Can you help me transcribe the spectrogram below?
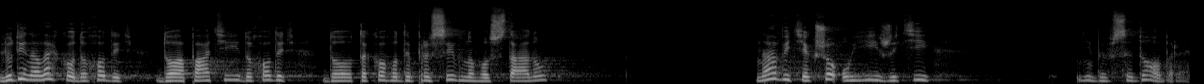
Людина легко доходить до апатії, доходить до такого депресивного стану, навіть якщо у її житті ніби все добре,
